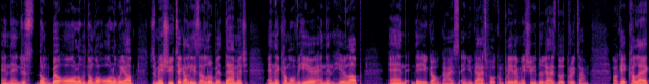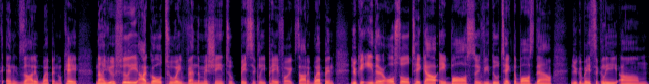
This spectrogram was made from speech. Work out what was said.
and then just don't build all over. Don't go all the way up. Just make sure you take at least a little bit of damage and then come over here and then heal up and there you go guys. And you guys will complete it. Make sure you do guys do it three times. Okay collect an exotic weapon okay? Now usually i go to a vending machine to basically pay for exotic weapon. You can either also take out a boss. So if you do take the boss down you could basically um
